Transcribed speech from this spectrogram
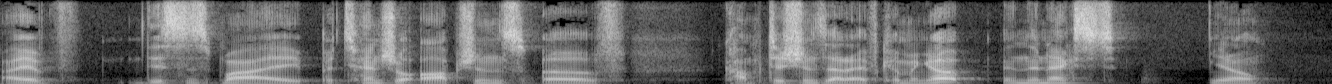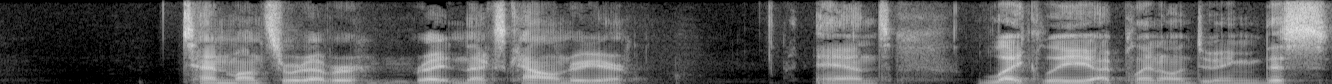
I have this is my potential options of competitions that I have coming up in the next, you know, ten months or whatever, right? Next calendar year, and likely I plan on doing this."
